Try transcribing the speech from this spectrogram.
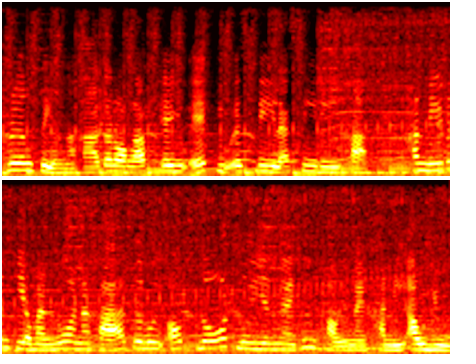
เครื่องเสียงนะคะ จะรองรับ AUX USB และ CD ค่ะ คันนี้เป็นเกียร์มันนวลนะคะ จะลุยออฟโรดลุยยังไงขึ้นเขายังไงคันนี้เอาอยู่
